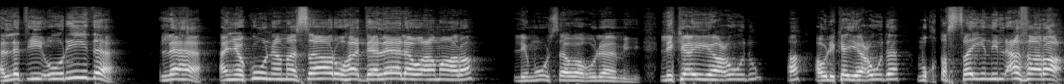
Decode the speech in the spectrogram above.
التي أريد لها أن يكون مسارها دلالة وأمارة لموسى وغلامه لكي يعودوا أو لكي يعود مقتصين الأثر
